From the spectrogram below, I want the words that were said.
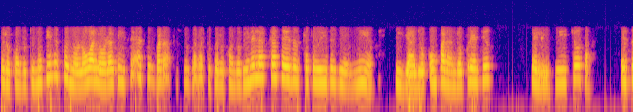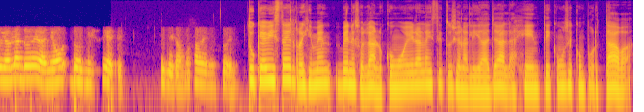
Pero cuando tú no tienes, pues no lo valoras y dices, ah, esto es barato, esto es barato. Pero cuando viene la escasez es que tú dices, Dios mío, y ya yo comparando precios, feliz y dichosa. Estoy hablando del año 2007, que llegamos a Venezuela. ¿Tú qué viste del régimen venezolano? ¿Cómo era la institucionalidad ya? ¿La gente cómo se comportaba?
